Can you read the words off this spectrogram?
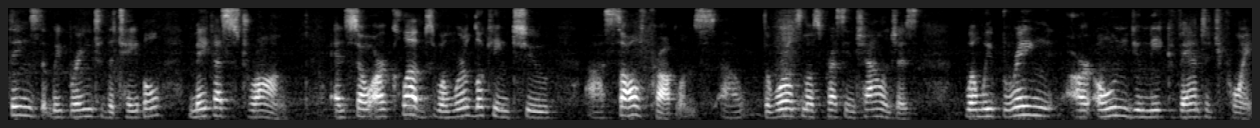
things that we bring to the table make us strong. And so our clubs, when we're looking to uh, solve problems, uh, the world's most pressing challenges, when we bring our own unique vantage point,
